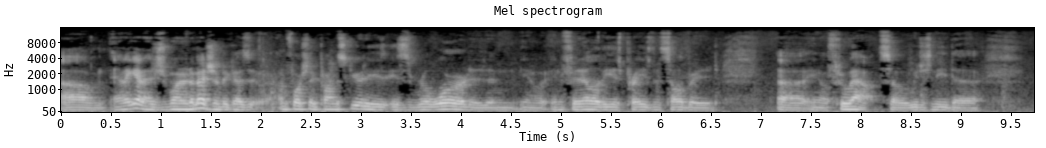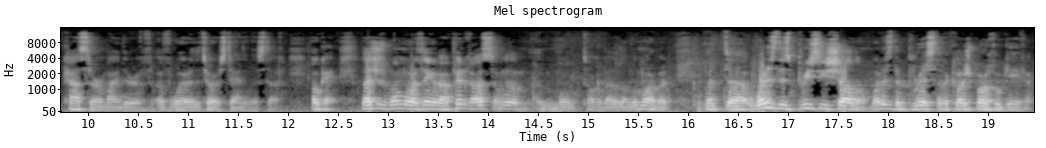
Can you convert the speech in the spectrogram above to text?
Um, and again, I just wanted to mention because unfortunately, promiscuity is, is rewarded, and you know, infidelity is praised and celebrated, uh, you know, throughout. So we just need a constant reminder of, of where the Torah stands on this stuff. Okay, that's just one more thing about Pinchas. We'll, we'll talk about it a little bit more. But but uh, what is this brisi shalom? What is the bris that Akash Baruch Hu gave him?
